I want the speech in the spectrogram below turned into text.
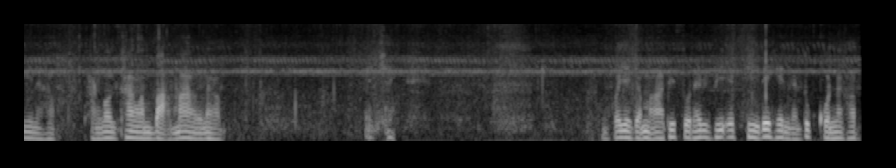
นี่นะครับ ทางค่อนข้างลำบากมากเลยนะครับไม่ใช่ผมก็อยากจะมาพิสูจน์ให้พี่พีเอฟซีได้เห็นกันทุกคนนะครับ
